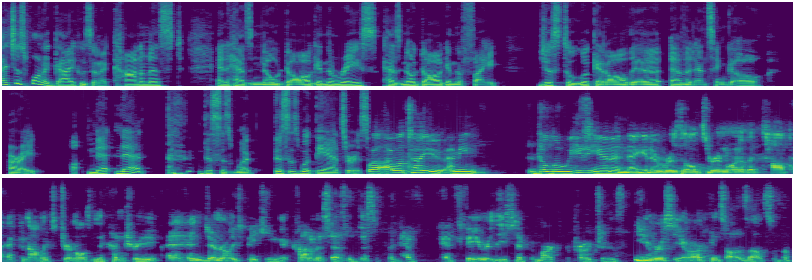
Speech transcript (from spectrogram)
I just want a guy who's an economist and has no dog in the race, has no dog in the fight, just to look at all the evidence and go, all right, uh, net net, this is what this is what the answer is. Well, I will tell you. I mean, the Louisiana negative results are in one of the top economics journals in the country, and, and, generally speaking, economists as a discipline have have favored these type of market approaches. The University of Arkansas is also the,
